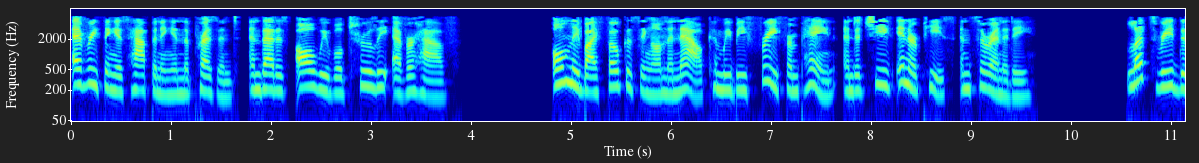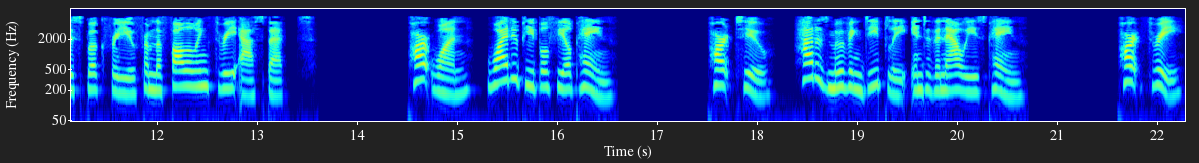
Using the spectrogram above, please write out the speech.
Everything is happening in the present, and that is all we will truly ever have. Only by focusing on the now can we be free from pain and achieve inner peace and serenity. Let's read this book for you from the following three aspects. Part 1 Why do people feel pain? Part 2 How does moving deeply into the now ease pain? Part 3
